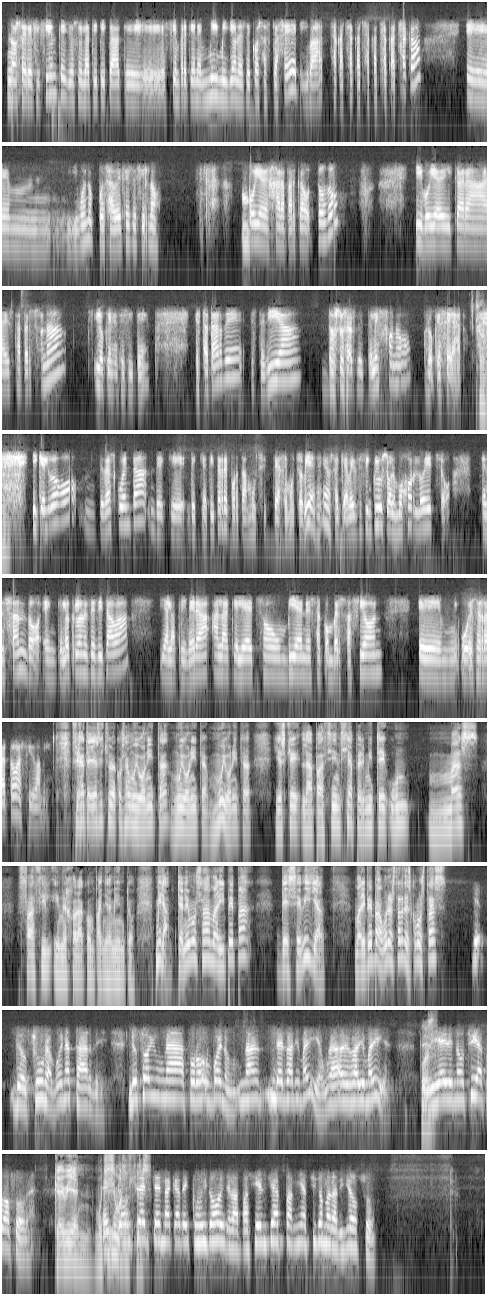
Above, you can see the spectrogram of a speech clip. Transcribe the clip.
no ser eficiente. Yo soy la típica que siempre tiene mil millones de cosas que hacer y va chaca, chaca, chaca, chaca, chaca. Eh, y bueno, pues a veces decir no. Voy a dejar aparcado todo y voy a dedicar a esta persona lo que necesite. Esta tarde, este día, dos horas de teléfono o lo que sea. Claro. Y que luego te das cuenta de que, de que a ti te reporta mucho y te hace mucho bien. ¿eh? O sea, que a veces incluso a lo mejor lo he hecho pensando en que el otro lo necesitaba y a la primera a la que le ha hecho un bien esa conversación eh, o ese rato ha sido a mí. Fíjate, has dicho una cosa muy bonita, muy bonita, muy bonita, y es que la paciencia permite un más fácil y mejor acompañamiento. Mira, tenemos a Maripepa de Sevilla. Maripepa, buenas tardes, ¿cómo estás? de, de Osuna, buenas tardes. Yo soy una, foro- bueno, una de Radio María, una de Radio María, Pues- de día y de noche y a todas horas. Qué bien, muchísimas Entonces, gracias. el tema que habéis cogido hoy de la paciencia para mí ha sido maravilloso.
